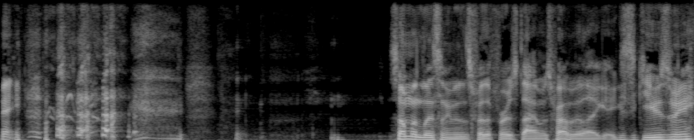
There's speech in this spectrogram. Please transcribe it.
me." Someone listening to this for the first time was probably like, "Excuse me."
